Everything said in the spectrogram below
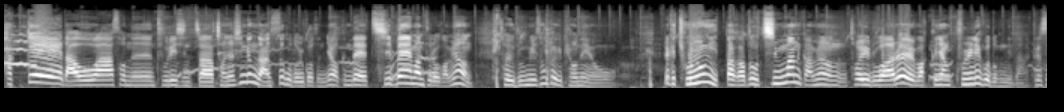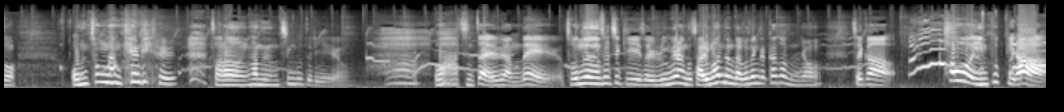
밖에 나와서는 둘이 진짜 전혀 신경도 안 쓰고 놀거든요. 근데 집에만 들어가면 저희 룸이 성격이 변해요. 이렇게 조용히 있다가도 집만 가면 저희 루아를 막 그냥 굴리고 놉니다. 그래서 엄청난 케미를 자랑하는 친구들이에요. 와, 진짜 애매한데, 저는 솔직히 저희 룸이랑도 잘 맞는다고 생각하거든요. 제가 파워 인프피라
